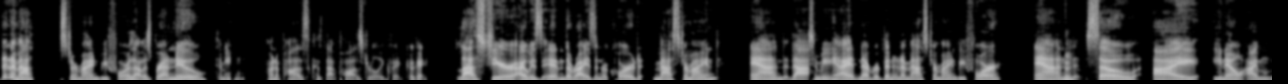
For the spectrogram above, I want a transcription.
in a mastermind before that was brand new to me. I'm going to pause because that paused really quick. Okay. Last year I was in the Rise and Record Mastermind. And that to me, I had never been in a mastermind before. And okay. so I, you know, I'm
